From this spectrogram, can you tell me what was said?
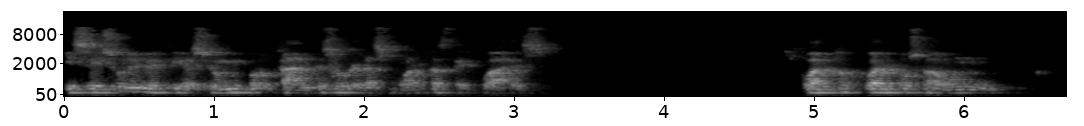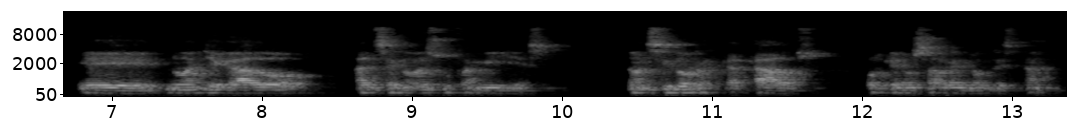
y se hizo una investigación importante sobre las muertas de Juárez. ¿Cuántos cuerpos aún eh, no han llegado al seno de sus familias. No han sido rescatados porque no saben dónde están.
